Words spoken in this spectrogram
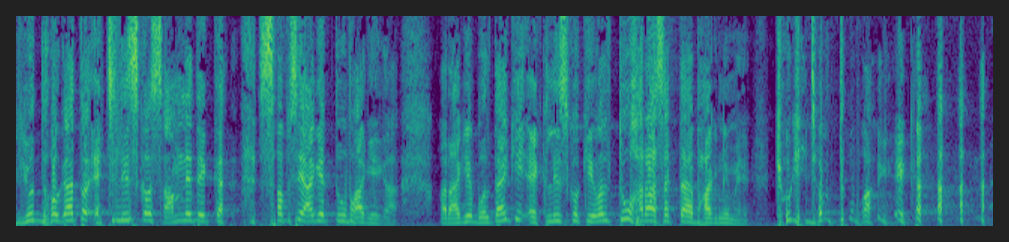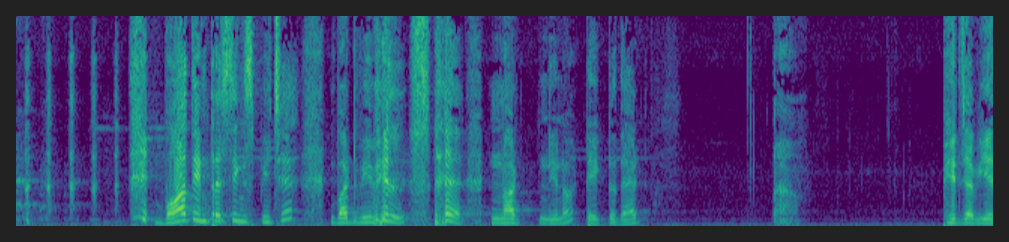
युद्ध होगा तो एक्चलिस को सामने देखकर सबसे आगे तू भागेगा। और आगे बोलता है कि एक्लिस को केवल तू हरा सकता है भागने में, क्योंकि जब तू भागेगा। बहुत इंटरेस्टिंग स्पीच है but we will not you know take to that फिर जब ये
